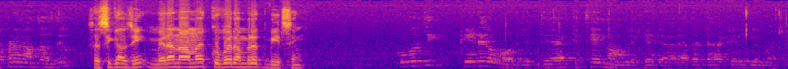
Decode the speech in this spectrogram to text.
ਆਪਣਾ ਨਾਮ ਦੱਸ ਦਿਓ। ਸਤਿ ਸ਼੍ਰੀ ਅਕਾਲ ਜੀ ਮੇਰਾ ਨਾਮ ਹੈ ਕੁਵਰ ਅੰਮ੍ਰਿਤਬੀਰ ਸਿੰਘ। ਕੁਵਰ ਜੀ ਕਿਹੜੇ ਅਵਾਰਡ ਜਿੱਤੇ ਆ? ਕਿੱਥੇ ਨਾਮ ਲਿਖਿਆ ਜਾ ਰਿਹਾ ਤੁਹਾਡਾ? ਕਿਹੜੀ ਗੇਮਾਂ 'ਚ?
